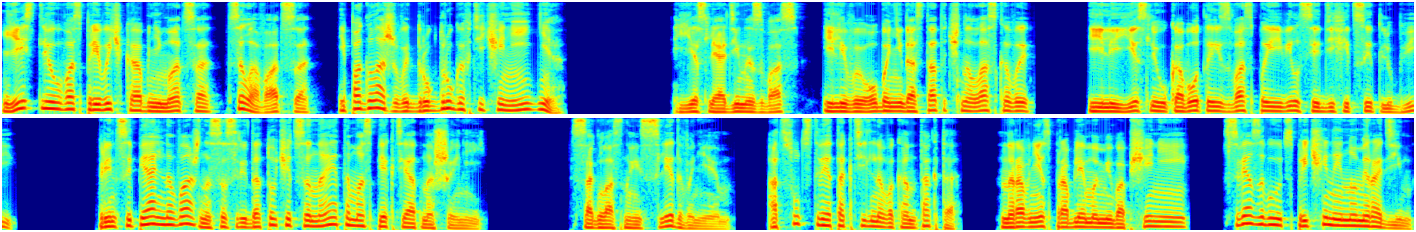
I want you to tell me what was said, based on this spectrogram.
Есть ли у вас привычка обниматься, целоваться и поглаживать друг друга в течение дня? Если один из вас или вы оба недостаточно ласковы, или если у кого-то из вас появился дефицит любви, принципиально важно сосредоточиться на этом аспекте отношений. Согласно исследованиям, отсутствие тактильного контакта наравне с проблемами в общении связывают с причиной номер один,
